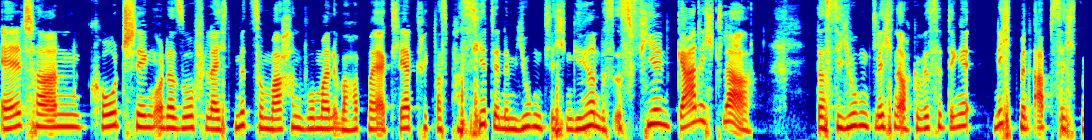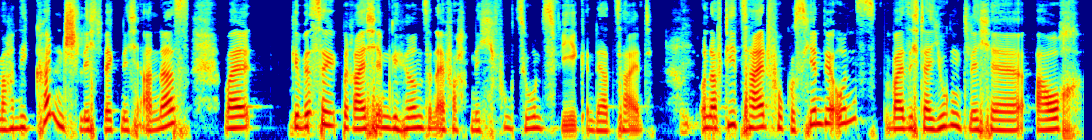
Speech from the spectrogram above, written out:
Eltern-Coaching oder so vielleicht mitzumachen, wo man überhaupt mal erklärt kriegt, was passiert denn im jugendlichen Gehirn. Das ist vielen gar nicht klar dass die Jugendlichen auch gewisse Dinge nicht mit Absicht machen. Die können schlichtweg nicht anders, weil gewisse Bereiche im Gehirn sind einfach nicht funktionsfähig in der Zeit. Und auf die Zeit fokussieren wir uns, weil sich da Jugendliche auch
